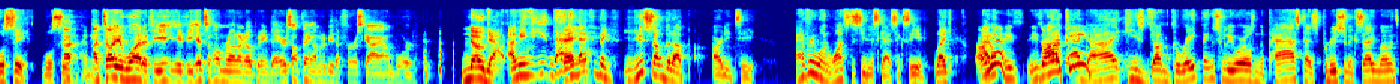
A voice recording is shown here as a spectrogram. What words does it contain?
we'll see. We'll see. I, I mean I tell you what if he if he hits a home run on opening day or something i'm going to be the first guy on board. No doubt. I mean you, that and that's the thing. You summed it up RDT everyone wants to see this guy succeed. Like Oh I don't- yeah, he's he's not on a bad team. guy. He's done great things for the Orioles in the past has produced some exciting moments.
